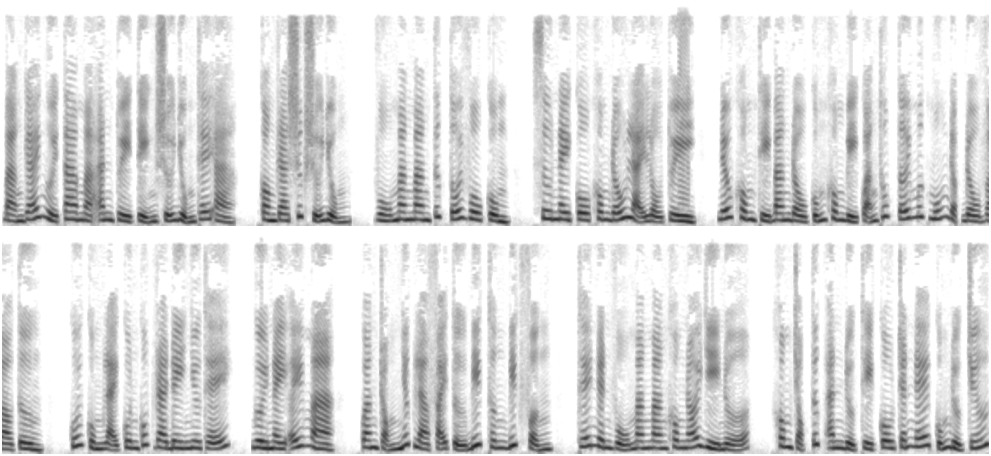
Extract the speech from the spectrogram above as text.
bạn gái người ta mà anh tùy tiện sử dụng thế à, còn ra sức sử dụng, vụ mang mang tức tối vô cùng, xưa nay cô không đấu lại lộ tùy, nếu không thì ban đầu cũng không bị quản thúc tới mức muốn đập đầu vào tường, cuối cùng lại cun cút ra đi như thế, người này ấy mà, quan trọng nhất là phải tự biết thân biết phận, thế nên vụ mang mang không nói gì nữa, không chọc tức anh được thì cô tránh né cũng được chứ,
